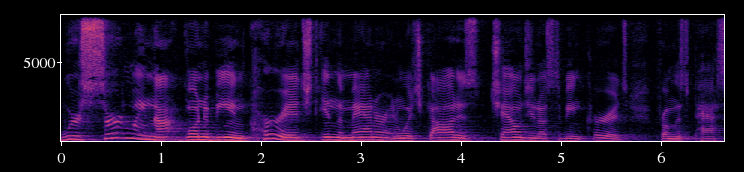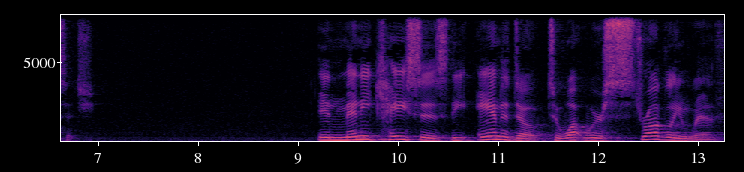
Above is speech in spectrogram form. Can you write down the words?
we're certainly not going to be encouraged in the manner in which God is challenging us to be encouraged from this passage. In many cases, the antidote to what we're struggling with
